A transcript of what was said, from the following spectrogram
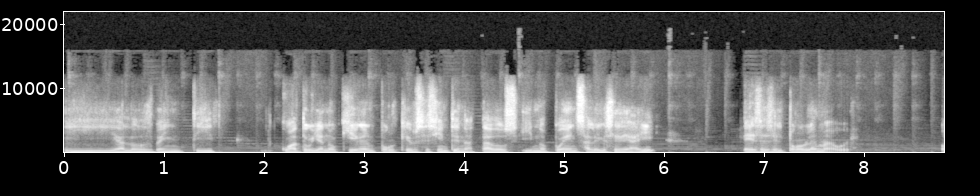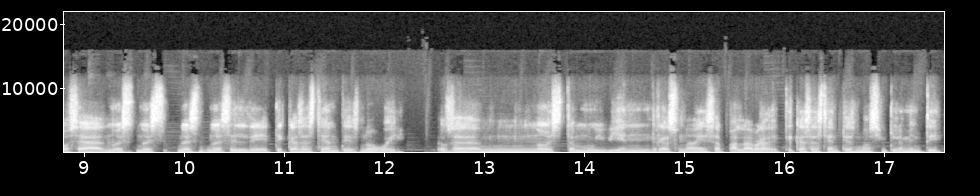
Y a los 24 ya no quieren porque se sienten atados y no pueden salirse de ahí. Ese es el problema, güey. O sea, no es, no es, no es, no es el de te casaste antes, no, güey. O sea, no está muy bien razonada esa palabra de te casaste antes, no simplemente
